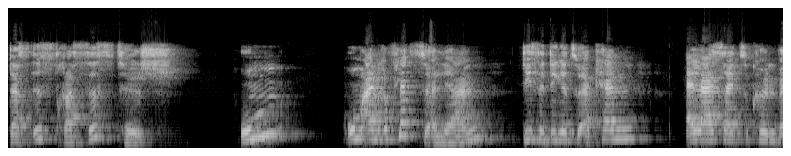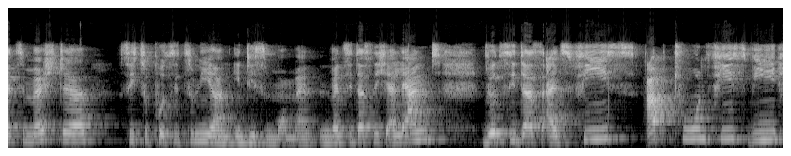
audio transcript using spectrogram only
das ist rassistisch, um, um einen Reflex zu erlernen, diese Dinge zu erkennen, Ally sein zu können, wenn sie möchte, sich zu positionieren in diesen Momenten. Wenn sie das nicht erlernt, wird sie das als fies abtun, fies wie,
